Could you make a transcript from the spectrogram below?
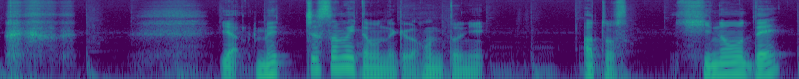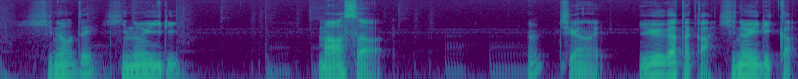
いや、めっちゃ寒いと思うんだけど、本当に。あと、日の出？日の出？日の入り？まあ朝、ん？違うない。夕方か。日の入りか。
